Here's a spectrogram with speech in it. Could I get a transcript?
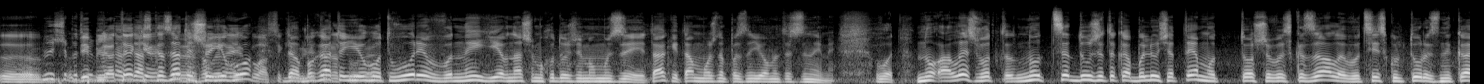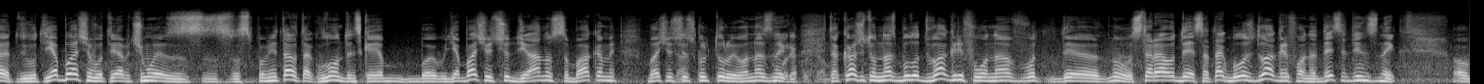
Ну, і ще потрібно бібліотеки так, да, сказати, е, що його класиків да, багато його творів вони є в нашому художньому музеї, так і там можна познайомитися з ними. От. Ну але ж от, ну, це дуже така болюча тема. То, що ви сказали, от ці скульптури зникають. От я бачив, от я чому я спам'ятав так, в Лондонській я, я бачив цю Діану з собаками, бачив цю скульптуру, і вона зникла. Так кажуть, у нас було два грифона, от де ну, стара Одеса, так було ж два грифона, десь один зник. О,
